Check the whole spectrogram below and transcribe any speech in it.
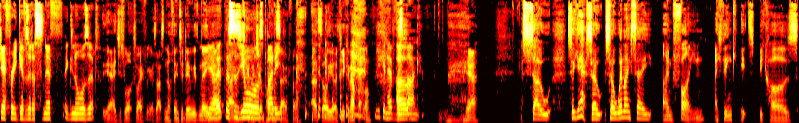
Jeffrey gives it a sniff, ignores it. yeah, he just walks away from it because that's nothing to do with me. Yeah, mate. that- this I'm is just gonna yours, jump on the buddy. sofa. That's all yours. You can have that one. You can have this Um, buck. Yeah. So so yeah, so so when I say I'm fine, I think it's because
